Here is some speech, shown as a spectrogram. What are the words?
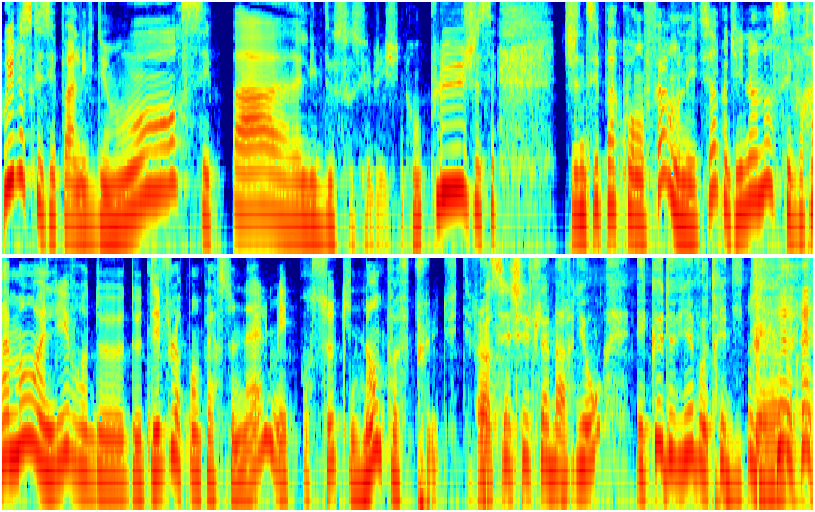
Oui, parce que c'est pas un livre d'humour, c'est pas un livre de sociologie non plus. Je, sais, je ne sais pas quoi en faire. Mon éditeur m'a dit non, non, c'est vraiment un livre de, de développement personnel, mais pour ceux qui n'en peuvent plus du développement. Alors, c'est chez Flammarion. Et que devient votre éditeur?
